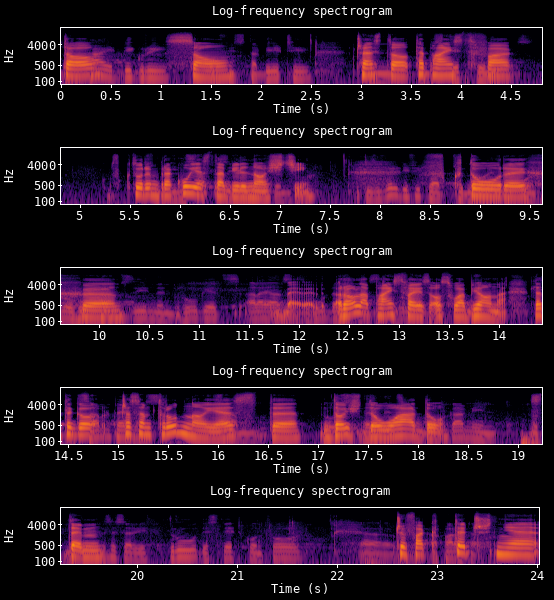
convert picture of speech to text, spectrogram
to są często te państwa, w którym brakuje stabilności w których e, rola państwa jest osłabiona. Dlatego czasem trudno jest e, dojść do ładu z tym, czy faktycznie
